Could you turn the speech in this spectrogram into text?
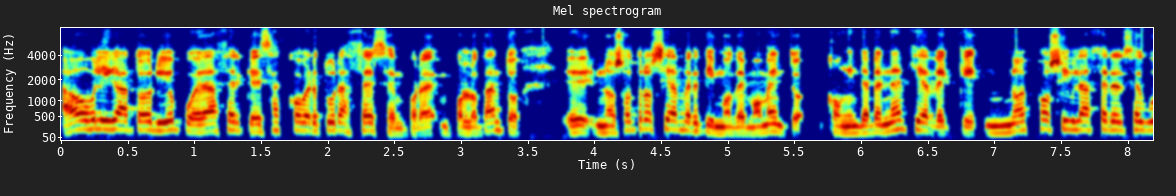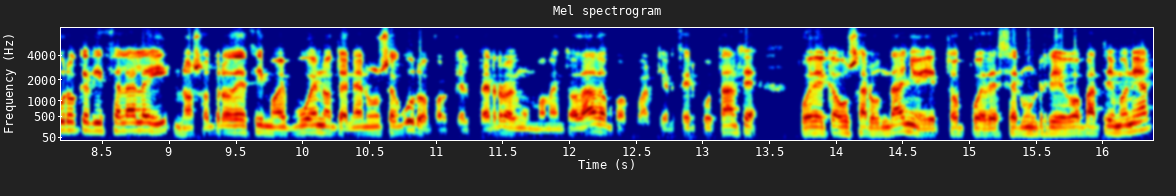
a obligatorio puede hacer que esas coberturas cesen. Por, lo tanto, eh, nosotros sí advertimos de momento, con independencia de que no es posible hacer el seguro que dice la ley, nosotros decimos es bueno tener un seguro porque el perro en un momento dado, por cualquier circunstancia, puede causar un daño y esto puede ser un riesgo patrimonial.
